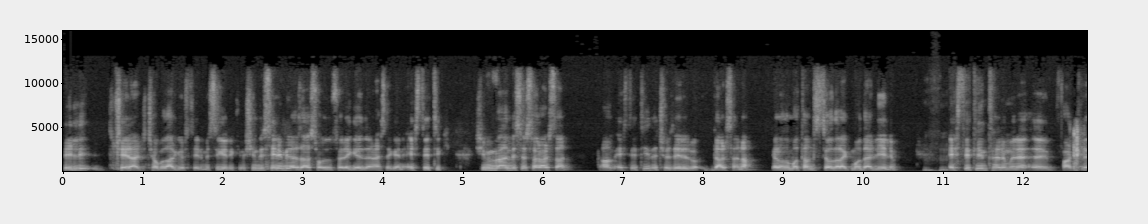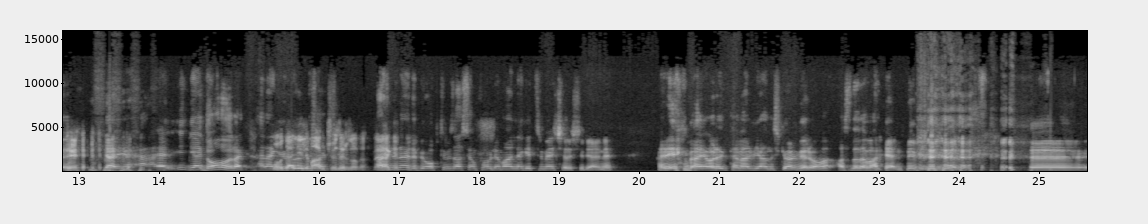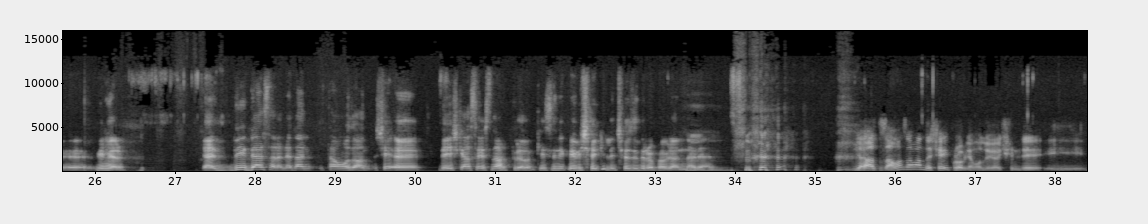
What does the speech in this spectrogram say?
belli şeyler, çabalar gösterilmesi gerekiyor. Şimdi senin biraz daha sorduğun soruya geri dönersek yani estetik. Şimdi mühendise sorarsan tamam estetiği de çözeriz der sana. Gel onu matematiksel olarak modelleyelim. Estetiğin tanımını e, farklı yani, yani, yani doğal olarak herhangi Modelleyelim bir abi çözeriz onu. Merak aynen etme. öyle bir optimizasyon problemi haline getirmeye çalışır yani. Hani ben orada temel bir yanlış görmüyorum ama aslında da var yani ne bileyim bilmiyorum. ee, e, bilmiyorum. Yani de, der sana neden tam o zaman şey e, değişken sayısını arttıralım. Kesinlikle bir şekilde çözülür o problemler yani. ya zaman zaman da şey problem oluyor. Şimdi e,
